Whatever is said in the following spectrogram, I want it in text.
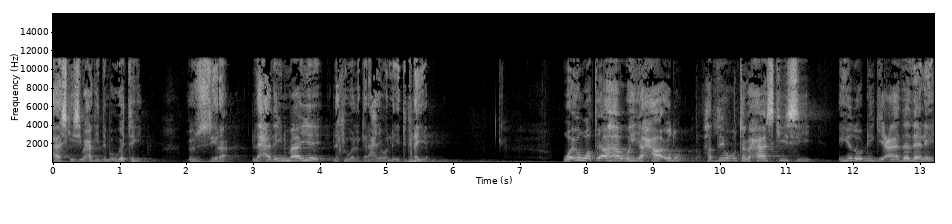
Xaaskiisiibu aggii dambe uga tegi. Cuzira la xadayn maaye laakiin waa la ganaxaya waa la idbinaya. Wain waiahaa wahiya xaaidun haddii uu u tago xaaskiisii iyadoo dhiiggii caadada leh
